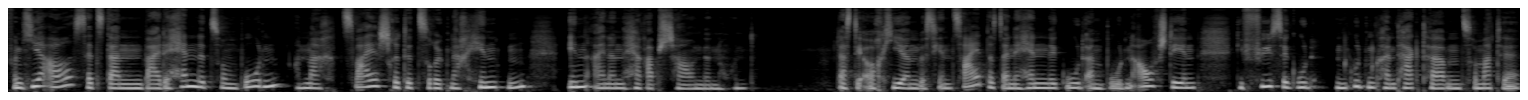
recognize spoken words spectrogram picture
Von hier aus setzt dann beide Hände zum Boden und mach zwei Schritte zurück nach hinten in einen herabschauenden Hund. Lass dir auch hier ein bisschen Zeit, dass deine Hände gut am Boden aufstehen, die Füße gut einen guten Kontakt haben zur Matte.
